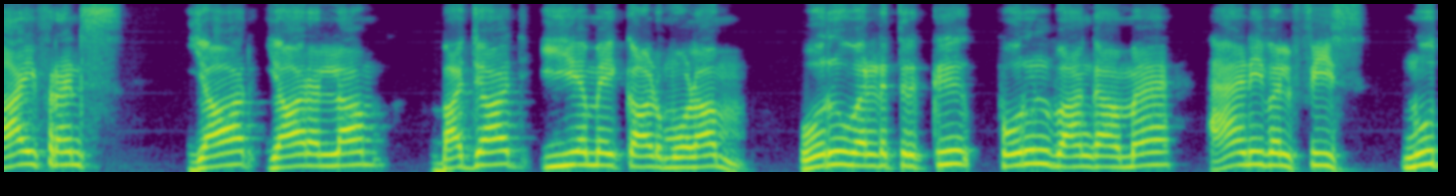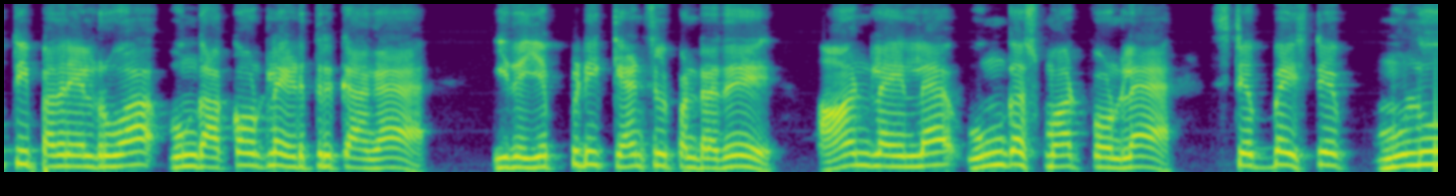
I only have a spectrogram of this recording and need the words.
ஹாய் ஃப்ரெண்ட்ஸ் யார் யாரெல்லாம் பஜாஜ் இஎம்ஐ கார்டு மூலம் ஒரு வருடத்திற்கு பொருள் வாங்காம ஆனுவல் ஃபீஸ் நூற்றி பதினேழு ரூபா உங்கள் அக்கௌண்ட்டில் எடுத்திருக்காங்க. இதை எப்படி கேன்சல் பண்ணுறது ஆன்லைனில் உங்கள் ஸ்மார்ட் ஃபோனில் ஸ்டெப் பை ஸ்டெப் முழு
